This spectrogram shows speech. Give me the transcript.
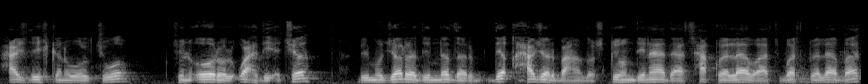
حج ديك كان ولشو شن أورل وحدي أتشا بمجرد النظر دق حجر بعندش قيهم ديناد حق ولا وات برت ولا بات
